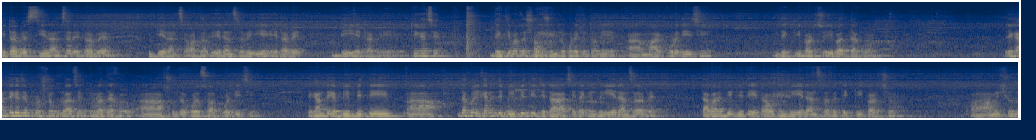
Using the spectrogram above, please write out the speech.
এটা হবে সি এর অ্যান্সার এটা হবে ডি এর অ্যান্সার অর্থাৎ এর অ্যান্সার হবে এ এটা হবে ডি, এটা এ, ঠিক আছে? দেখতে পাচ্ছ, সব সুন্দর করে কিন্তু আমি মার্ক করে দিয়েছি। দেখতেই পাচ্ছ, এবার দেখো। এখান থেকে যে প্রশ্নগুলো আছে, তোমরা দেখো সুন্দর করে সলভ করে দিয়েছি। এখান থেকে বিবৃতি দেখো, এখানে যে বিবৃতি যেটা আছে, এটা কিন্তু এর অ্যান্সার হবে। তারপরে বিবৃতি, এটাও কিন্তু এর অ্যান্সার হবে, দেখতেই পারছ। আমি শুধু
